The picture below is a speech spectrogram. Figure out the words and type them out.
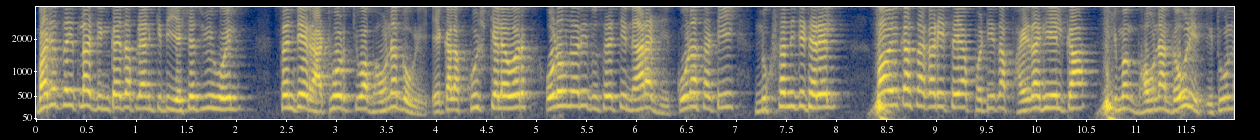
भाजपचा इथला जिंकायचा प्लॅन किती यशस्वी होईल? संजय राठोड किंवा भावना गवळी एकाला खुश केल्यावर ओढवणारी दुसऱ्याची नाराजी कोणासाठी नुकसानीची ठरेल? महाविकास आघाडी इथं या फटीचा फायदा घेईल का? की मग भावना गवळीस इथून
